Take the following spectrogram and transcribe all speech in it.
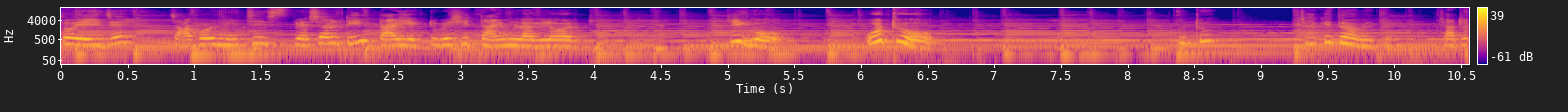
তো এই যে চাকর করে নিয়েছি স্পেশালটি তাই একটু বেশি টাইম লাগল আর কি। কি গো? ওঠো। উঠো। চা খেতে হবে তো। চাটা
